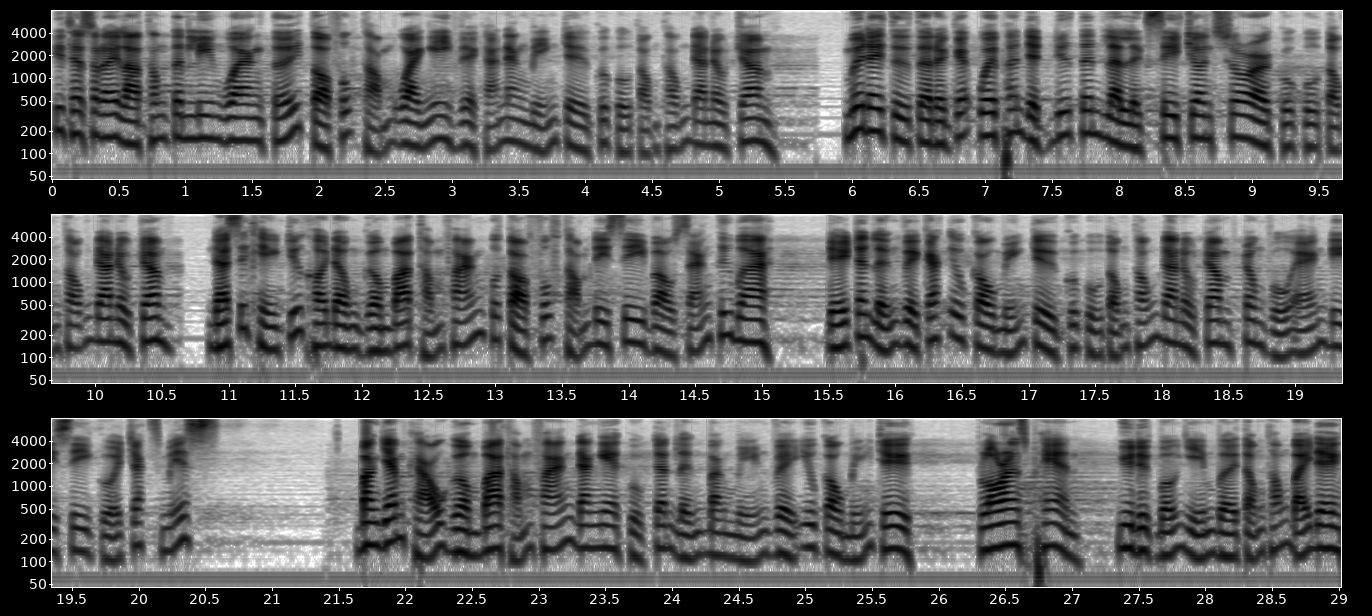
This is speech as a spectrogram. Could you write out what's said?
Tiếp theo sau đây là thông tin liên quan tới tòa phúc thẩm hoài nghi về khả năng miễn trừ của cựu Tổng thống Donald Trump. Mới đây từ tờ The Gateway Pundit đưa tin là luật sư John Sawyer của cựu Tổng thống Donald Trump đã xuất hiện trước hội đồng gồm 3 thẩm phán của tòa phúc thẩm DC vào sáng thứ Ba để tranh luận về các yêu cầu miễn trừ của cựu Tổng thống Donald Trump trong vụ án DC của Jack Smith. Ban giám khảo gồm 3 thẩm phán đang nghe cuộc tranh luận bằng miệng về yêu cầu miễn trừ. Florence Penn, người được bổ nhiệm bởi Tổng thống Biden,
